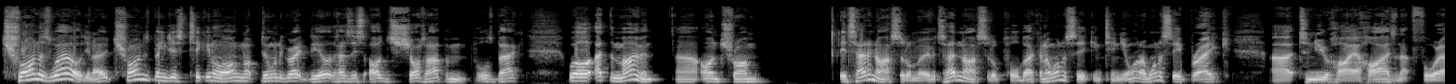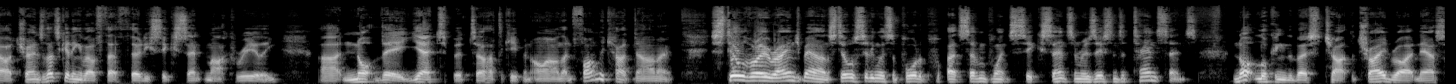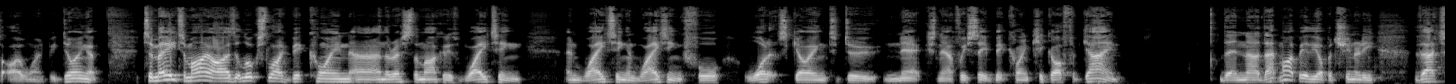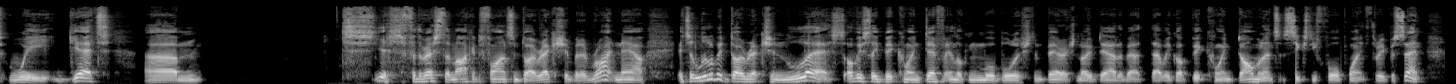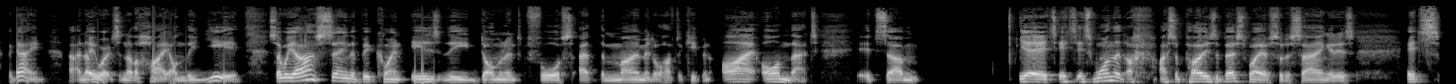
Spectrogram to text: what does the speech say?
Tron as well, you know, Tron's been just ticking along, not doing a great deal. It has this odd shot up and pulls back. Well, at the moment, uh, on Tron, it's had a nice little move. It's had a nice little pullback, and I want to see it continue on. I want to see it break uh, to new higher highs in that four-hour trend. So that's getting above that 36 cent mark, really. Uh, not there yet, but I'll have to keep an eye on that. And finally, Cardano. Still very range-bound, still sitting with support at 7.6 cents and resistance at 10 cents. Not looking the best chart to trade right now, so I won't be doing it. To me, to my eyes, it looks like Bitcoin uh, and the rest of the market is waiting – and waiting and waiting for what it's going to do next. Now, if we see Bitcoin kick off again, then uh, that might be the opportunity that we get. Um, yes, for the rest of the market to find some direction. But right now, it's a little bit directionless. Obviously, Bitcoin definitely looking more bullish than bearish, no doubt about that. We've got Bitcoin dominance at 64.3%. Again, uh, another where it's another high on the year. So we are seeing that Bitcoin is the dominant force at the moment. I'll have to keep an eye on that. It's, um, yeah, it's, it's, it's one that I suppose the best way of sort of saying it is it's,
